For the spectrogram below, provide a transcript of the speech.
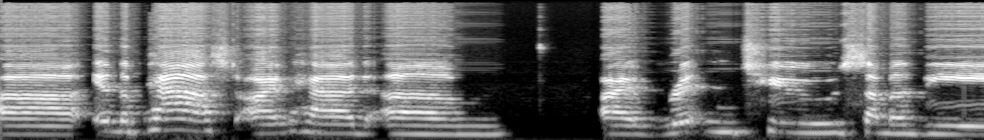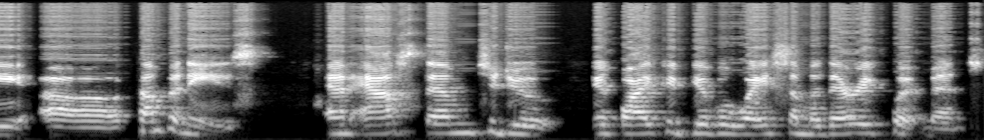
Uh, in the past, I've had um, I've written to some of the uh, companies and asked them to do if I could give away some of their equipment.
